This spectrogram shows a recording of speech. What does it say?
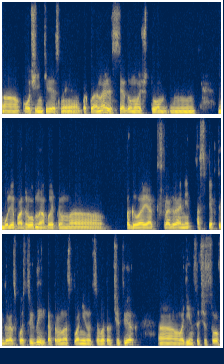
Э, очень интересный такой анализ. Я думаю, что более подробно об этом поговорят в программе «Аспекты городской среды», которая у нас планируется в этот четверг в 11 часов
